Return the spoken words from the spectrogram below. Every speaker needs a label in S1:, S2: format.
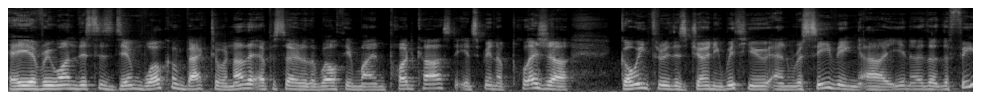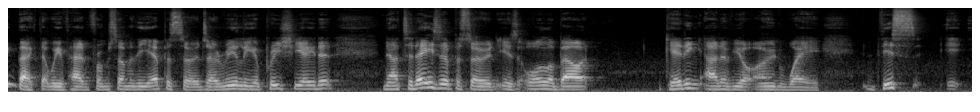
S1: Hey everyone, this is Dim. Welcome back to another episode of the Wealthy Mind podcast. It's been a pleasure going through this journey with you and receiving, uh, you know, the, the feedback that we've had from some of the episodes. I really appreciate it. Now, today's episode is all about getting out of your own way. This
